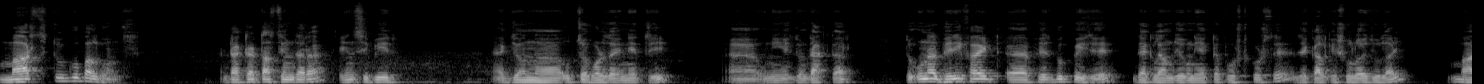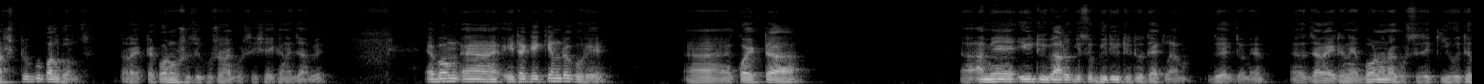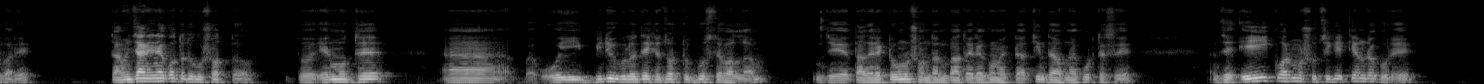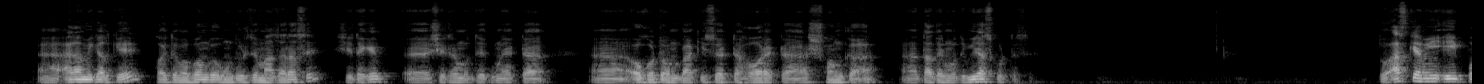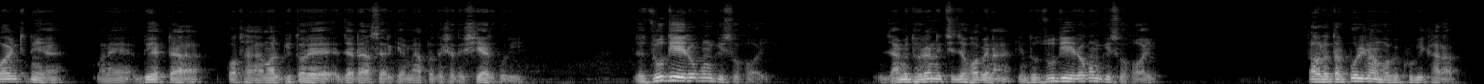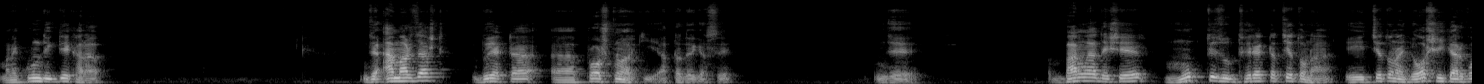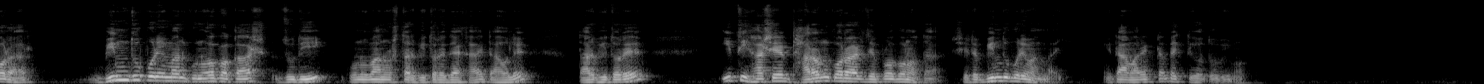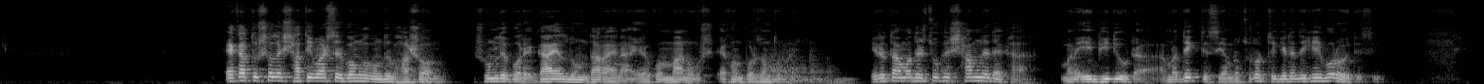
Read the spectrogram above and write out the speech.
March to Gopalganj. Doctor Taslim দ্বারা এনসিপির একজন উচ্চ পর্যায়ের নেত্রী উনি একজন ডাক্তার। তো ওনার ভেরিফাইড ফেসবুক পেজে দেখলাম যে উনি একটা পোস্ট করছে যে কালকে ষোলোই জুলাই মার্চ টু গোপালগঞ্জ তারা একটা কর্মসূচি ঘোষণা করছে, সেইখানে যাবে। এবং এটাকে কেন্দ্র করে কয়েকটা আমি ইউটিউবে আরও কিছু ভিডিও টিডিও দেখলাম দু একজনের যারা এটা নিয়ে বর্ণনা করছে যে কি হইতে পারে, তো আমি জানি না কতটুকু সত্য। তো এর মধ্যে ওই ভিডিওগুলো দেখে যতটুকু বুঝতে পারলাম যে তাদের একটা অনুসন্ধান বা এরকম একটা চিন্তা ভাবনা করতেছে যে এই কর্মসূচিকে কেন্দ্র করে আগামীকালকে হয়তো বা বঙ্গবন্ধুর যে মাজার আছে, সেটাকে সেটার মধ্যে কোনো একটা অঘটন বা কিছু একটা হওয়ার একটা শঙ্কা তাদের মধ্যে বিরাজ করতেছে। তো আজকে আমি এই পয়েন্ট নিয়ে মানে দুই একটা কথা আমার ভিতরে যেটা আছে আর কি আমি আপনাদের সাথে শেয়ার করি। যে যদি এরকম কিছু হয়, যে আমি ধরে নিচ্ছি যে হবে না, কিন্তু যদি এরকম কিছু হয়, তাহলে তার পরিণাম হবে খুবই খারাপ। মানে কোন দিক দিয়ে খারাপ? যে আমার জাস্ট দুই একটা প্রশ্ন আর কি আপনাদের কাছে। যে বাংলাদেশের মুক্তিযুদ্ধের একটা চেতনা, এই চেতনাকে অস্বীকার করার বিন্দু পরিমাণ কোনো অবকাশ যদি কোনো মানুষ তার ভিতরে দেখায়, তাহলে তার ভিতরে ইতিহাসের ধারণ করার যে প্রবণতা, সেটা বিন্দু পরিমাণ নাই। এটা আমার একটা ব্যক্তিগত অভিমত। একাত্তর সালে সাতই মার্চের বঙ্গবন্ধুর ভাষণ শুনলে পরে গায়ের লোম দাঁড়ায় না, এরকম মানুষ এখন পর্যন্ত নাই। এটা তো আমাদের চোখের সামনে দেখা। মানে এই ভিডিওটা আমরা দেখতেছি, আমরা ছোট থেকে এটা দেখেই বড় হইতেছি।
